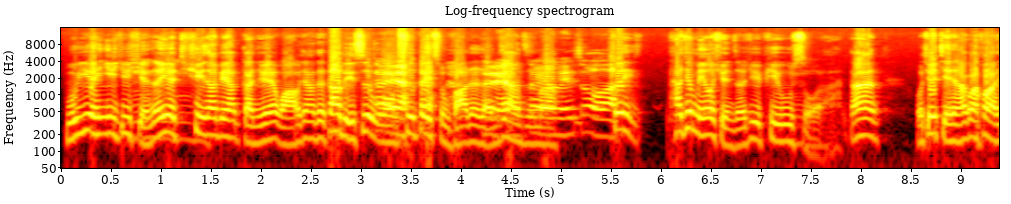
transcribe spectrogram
不愿意去选择，因为去那边感觉哇，好像这到底是我是被处罚的人这样子吗？没错啊，所以他就没有选择去庇护所了。当然，我觉得检察官后来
